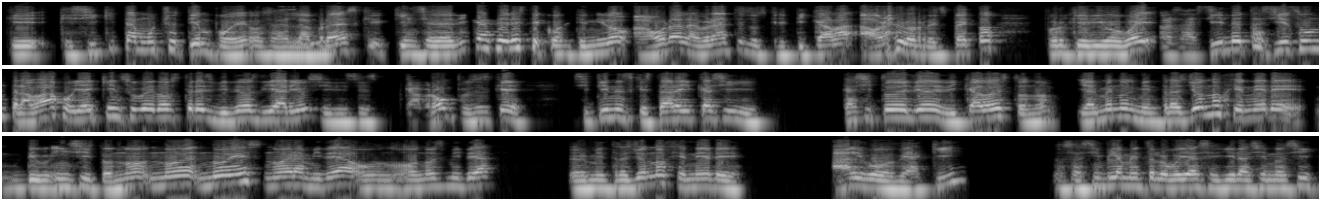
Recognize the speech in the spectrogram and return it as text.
Que, que sí quita mucho tiempo, ¿eh? O sea, la verdad es que quien se dedica a hacer este contenido, ahora la verdad antes los criticaba, ahora los respeto, porque digo, güey, o sea, sí, neta, sí es un trabajo, y hay quien sube dos, tres videos diarios y dices, cabrón, pues es que sí tienes que estar ahí casi, casi todo el día dedicado a esto, ¿no? Y al menos mientras yo no genere, digo, insisto, no, no, no es, no era mi idea o, o no es mi idea, pero mientras yo no genere algo de aquí, o sea, simplemente lo voy a seguir haciendo así.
